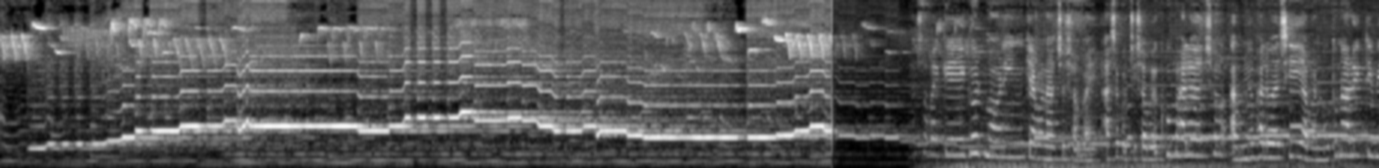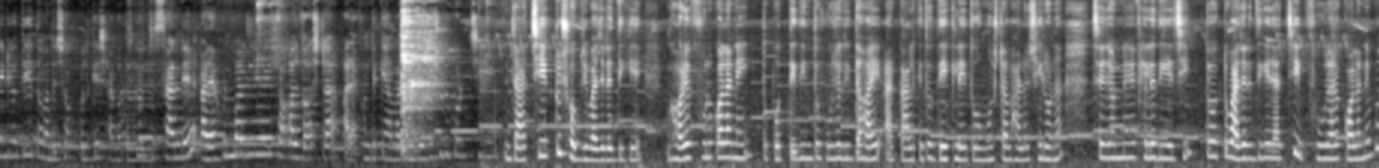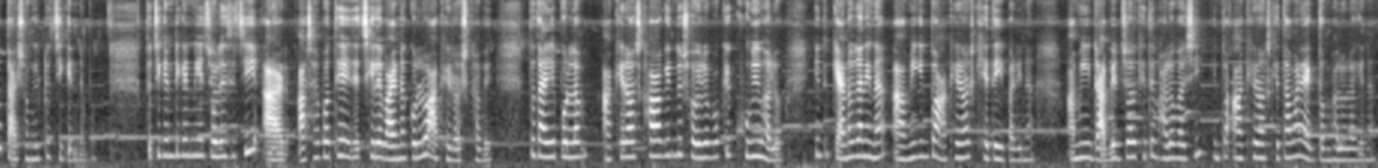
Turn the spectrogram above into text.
Thank you. সবাইকে good morning কেমন আছো সবাই? আশা করছি সবাই খুব ভালো আছো। আমিও ভালো আছি। আমার নতুন আরও একটি ভিডিওতে তোমাদের সকলকে স্বাগত হচ্ছে সানডে আর এখন বাজে সকাল দশটা। আর এখন থেকে আমার ভিডিওটি শুরু করছি। যাচ্ছি একটু সবজি বাজারের দিকে। ঘরে ফুল কলা নেই তো প্রত্যেক দিন তো পুজো দিতে হয় আর কালকে তো দেখলে তরমুজটা ভালো ছিল না সেজন্যে ফেলে দিয়েছি। তো একটু বাজারের দিকে যাচ্ছি ফুল আর কলা নেব তার সঙ্গে একটু চিকেন নেব। তো চিকেন টিকেন নিয়ে চলে এসেছি আর আসার পথে এই যে ছেলে বায়না করল, আখের রস খাবে। তো দাঁড়িয়ে পড়লাম। আখের রস খাওয়া কিন্তু শরীরের পক্ষে খুবই ভালো। কিন্তু কেন জানি না, আমি কিন্তু আখের রস খেতেই পারি না। আমি ডাবের জল খেতে ভালোবাসি, কিন্তু আখের রস খেতে আমার একদম ভালো লাগে না।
